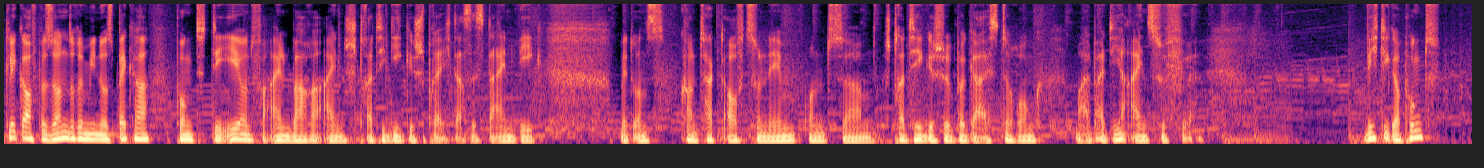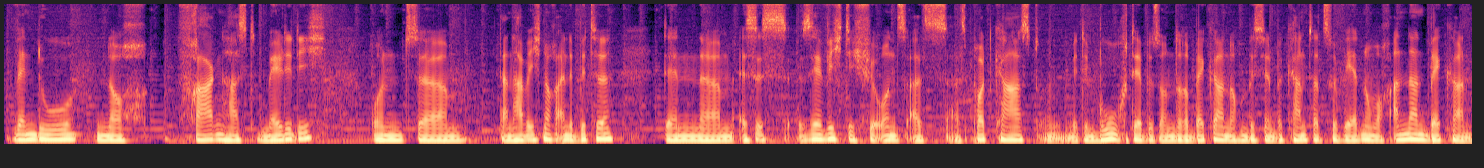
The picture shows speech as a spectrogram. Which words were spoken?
Klick auf besondere-becker.de und vereinbare ein Strategiegespräch. Das ist dein Weg mit uns Kontakt aufzunehmen und ähm, strategische Begeisterung mal bei dir einzuführen. Wichtiger Punkt, wenn du noch Fragen hast, melde dich und ähm, dann habe ich noch eine Bitte. Denn ähm, es ist sehr wichtig für uns als, als Podcast und mit dem Buch Der besondere Bäcker noch ein bisschen bekannter zu werden, um auch anderen Bäckern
